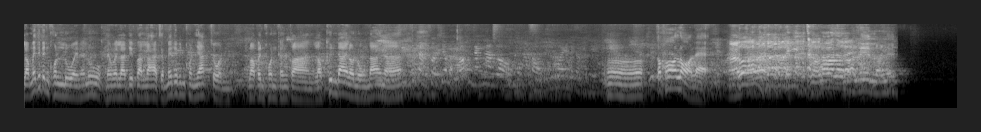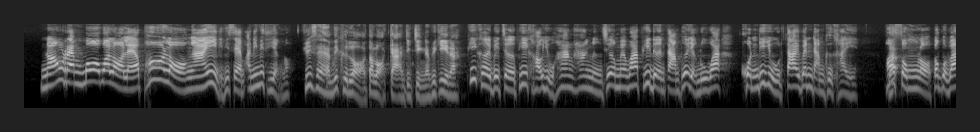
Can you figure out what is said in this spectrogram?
เราไม่ได้เป็นคนรวยนะลูกในเวลาเดียวกันเราอาจจะไม่ได้เป็นคนยากจน เราเป็นคนกลางๆ เราขึ้นได้เราลงได้นะโซเชียลบอกว่าพนักงานหล่อบอกต่อด้วยอะไรแบบนี้เออก็พ่อหล่อแหละล้อเล่นล้อเล่นล้อเล่น น้องแรมโบ้ว่าหล่อแล้ว พ่อหล่อไงนี่พี่แซมอันนี้ไม่เถียงเนาะพี่แซมนี่คือหล่อตลอดการจริง ๆ นะพี่กี้นะ พี่เคยไปเจอพี่เขาอยู่ห้างห้างหนึ่งเชื่อไหมว่าพี่เดินตามเพื่ออยากรู้ว่าคนที่อยู่ใต้แว่นดำคือใคร เพราะแล้วทรงหล่อปรากฏว่า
